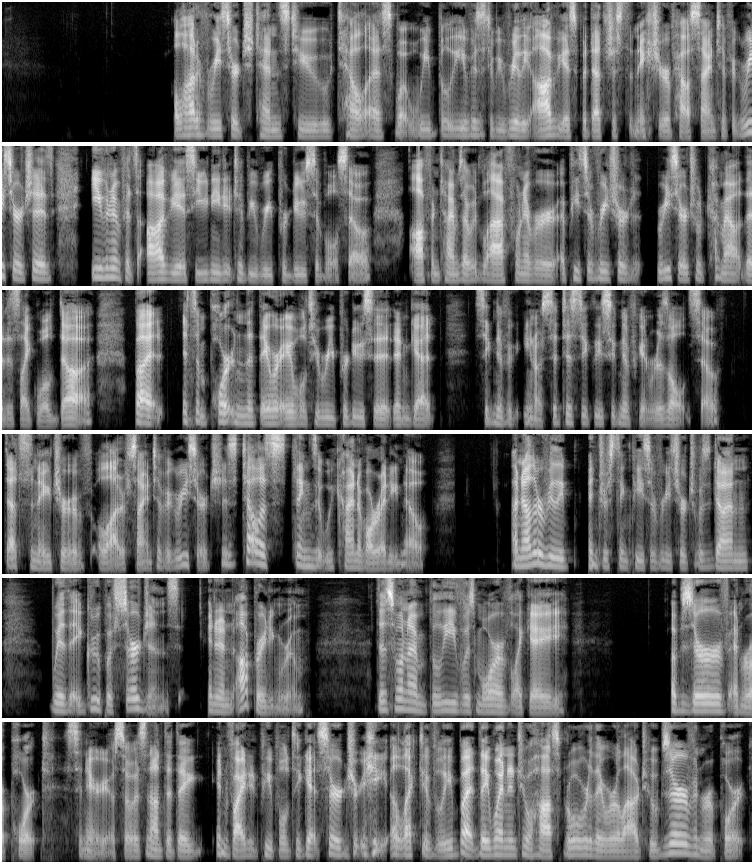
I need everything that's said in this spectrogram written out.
A lot of research tends to tell us what we believe is to be really obvious, but that's just the nature of how scientific research is. Even if it's obvious, you need it to be reproducible. So oftentimes I would laugh whenever a piece of research research would come out that is like, well, duh. But it's important that they were able to reproduce it and get significant, you know, statistically significant results. So that's the nature of a lot of scientific research is tell us things that we kind of already know. Another really interesting piece of research was done with a group of surgeons in an operating room. This one, I believe, was more of like a observe and report scenario. So it's not that they invited people to get surgery electively, but they went into a hospital where they were allowed to observe and report.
